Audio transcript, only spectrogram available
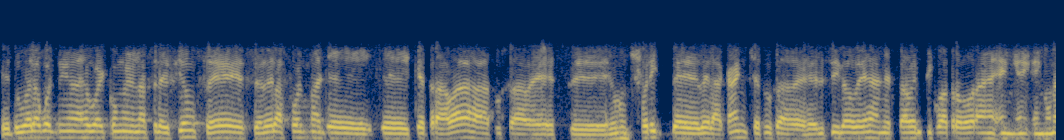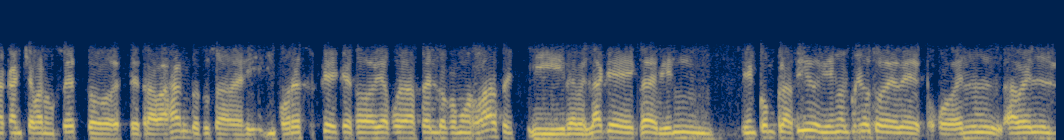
que tuve la oportunidad de jugar con él en la selección, sé, sé de la forma que, que, trabaja, tú sabes, este, es un freak de, de la cancha, tú sabes, él sí lo dejan estar 24 horas en, en, una cancha de baloncesto este, trabajando, tú sabes, y, por eso es que, que todavía puede hacerlo como lo hace, y de verdad que, bien bien complacido y bien orgulloso de, de poder haber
